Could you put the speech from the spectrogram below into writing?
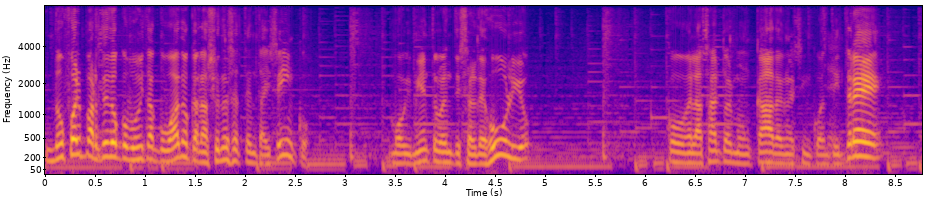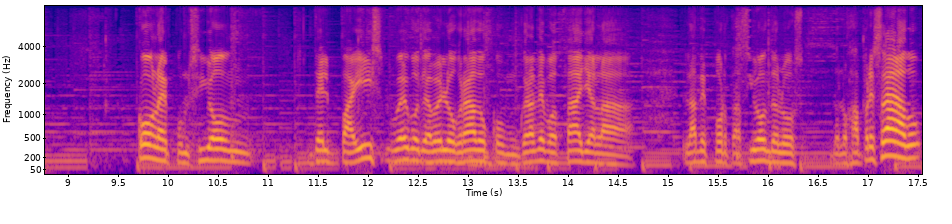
no fue el Partido Comunista Cubano que nació en el 75, Movimiento 26 de Julio, con el asalto del Moncada en el 53, con la expulsión del país luego de haber logrado con grandes batallas la, la deportación de los, de los apresados.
